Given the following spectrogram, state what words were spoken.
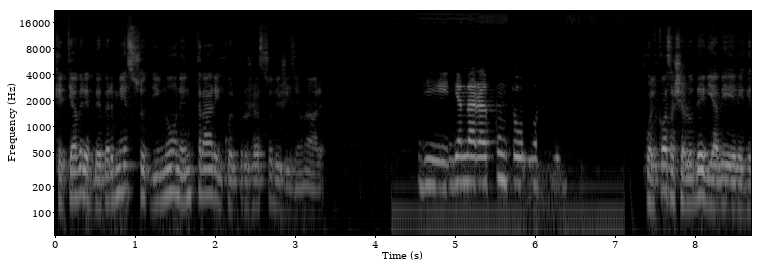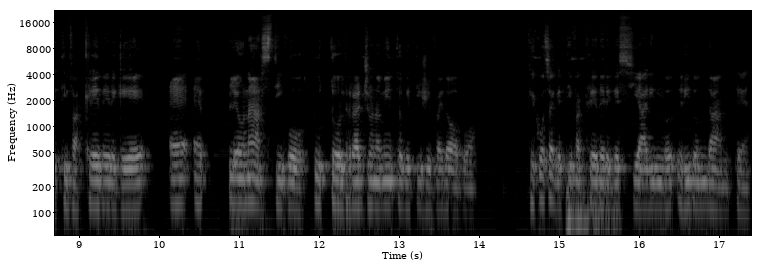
che ti avrebbe permesso di non entrare in quel processo decisionale. Di, di andare al punto... qualcosa ce lo devi avere che ti fa credere che è, è pleonastico tutto il ragionamento che ti ci fai dopo. Che cosa che ti fa credere che sia ridondante?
